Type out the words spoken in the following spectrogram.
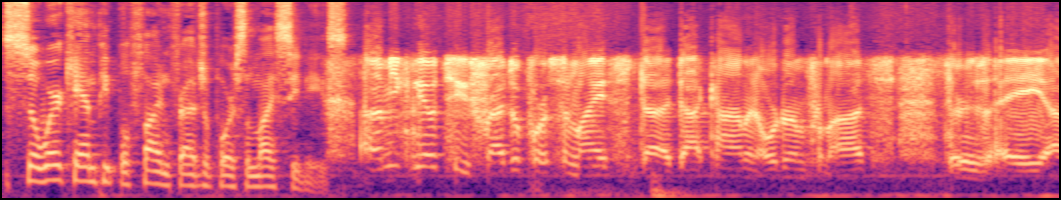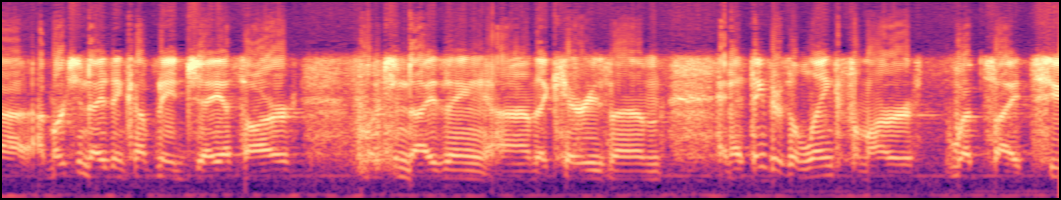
so, where can people find Fragile Porcelain Mice CDs? Um, you can go to fragileporcelainmice.com and order them from us. There's a, uh, a merchandising company, JSR Merchandising, um, that carries them. And I think there's a link from our website to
